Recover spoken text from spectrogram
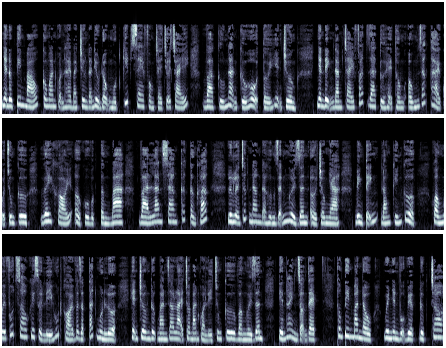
Nhận được tin báo, Công an quận Hai Bà Trưng đã điều động một kíp xe phòng cháy chữa cháy và cứu nạn cứu hộ tới hiện trường. Nhận định đám cháy phát ra từ hệ thống ống rác thải của chung cư gây khói ở khu vực tầng 3 và lan sang các tầng khác. Lực lượng chức năng đã hướng dẫn người dân ở trong nhà bình tĩnh đóng kín cửa. Khoảng 10 phút sau khi xử lý hút khói và dập tắt nguồn lửa, hiện trường được bàn giao lại cho ban quản lý chung cư và người dân tiến hành dọn dẹp. Thông tin ban đầu, nguyên nhân vụ việc được cho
